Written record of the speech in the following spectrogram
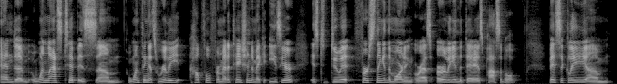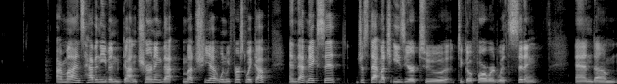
And um, one last tip is um, one thing that's really helpful for meditation to make it easier is to do it first thing in the morning or as early in the day as possible. Basically, um, our minds haven't even gotten churning that much yet when we first wake up, and that makes it just that much easier to to go forward with sitting. And um,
